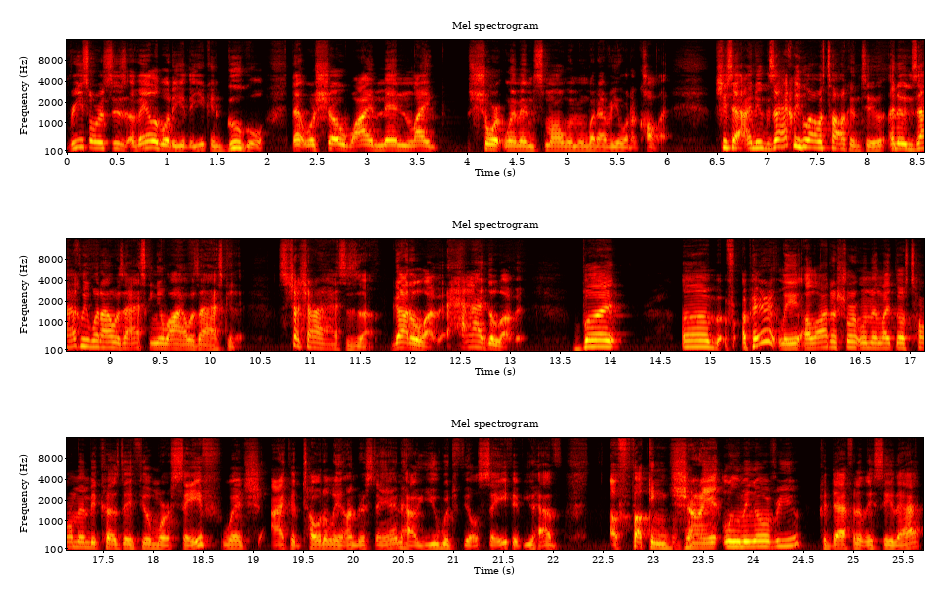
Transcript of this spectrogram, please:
resources available to you that you can Google that will show why men like short women, small women, whatever you want to call it." She said, "I knew exactly who I was talking to. I knew exactly what I was asking and why I was asking it. Shut your asses up. Gotta love it. Had to love it." But um, apparently, a lot of short women like those tall men because they feel more safe, which I could totally understand how you would feel safe if you have a fucking giant looming over you. Could definitely see that.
